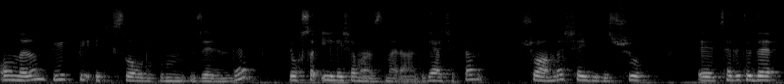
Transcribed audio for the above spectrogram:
Onların büyük bir etkisi oldu bunun üzerinde. Yoksa iyileşemezdim herhalde. Gerçekten şu anda şey gibi şu e, TRT'de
